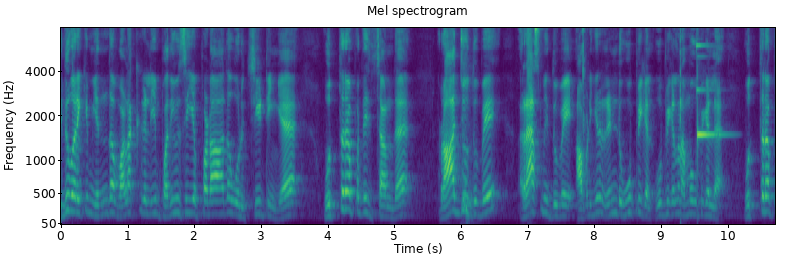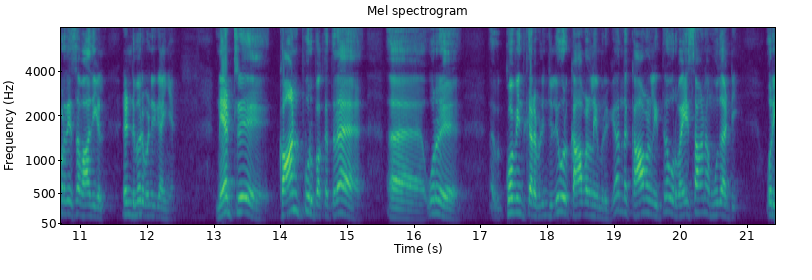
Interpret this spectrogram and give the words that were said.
இதுவரைக்கும் எந்த வழக்குகளையும் பதிவு செய்யப்படாத ஒரு சீட்டிங்கை உத்தரப்பிரதேஷ் சார்ந்த ராஜு துபே ராஸ்மி துபே அப்படிங்கிற ரெண்டு ஊப்பிகள் ஊப்பிகள்லாம் நம்ம ஊப்பிகளில் உத்தரப்பிரதேசவாதிகள் ரெண்டு பேர் பண்ணியிருக்காங்க நேற்று கான்பூர் பக்கத்தில் ஒரு கோவிந்த்கர் அப்படின்னு சொல்லி ஒரு காவல் நிலையம் இருக்குது அந்த காவல் நிலையத்தில் ஒரு வயசான மூதாட்டி ஒரு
